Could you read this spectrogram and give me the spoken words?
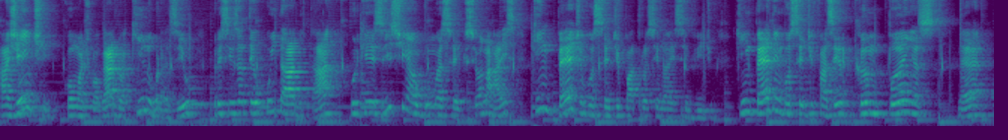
A gente, como advogado aqui no Brasil, precisa ter o cuidado, tá? Porque existem algumas seccionais que impedem você de patrocinar esse vídeo, que impedem você de fazer campanhas né,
